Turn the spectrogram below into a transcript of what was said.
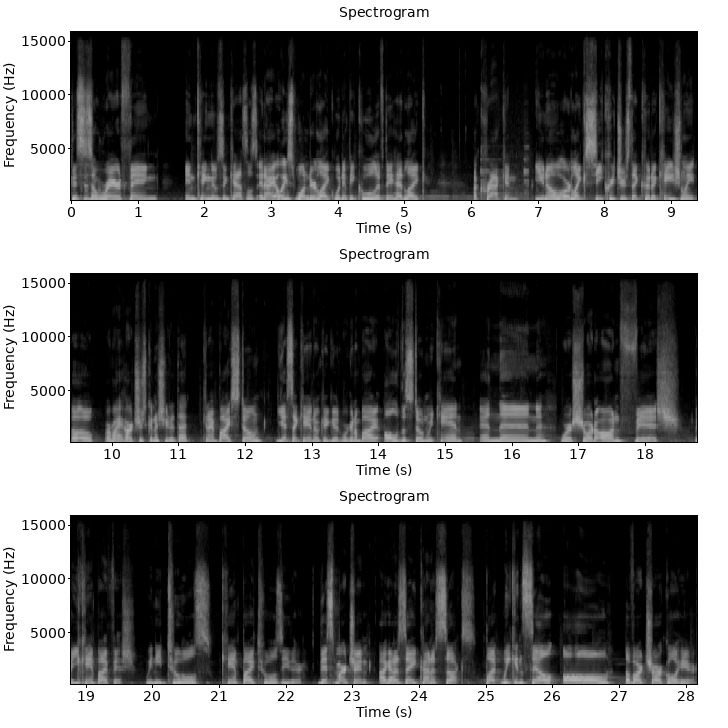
this is a rare thing in kingdoms and castles. And I always wonder, like, wouldn't it be cool if they had, like, a kraken, you know, or like sea creatures that could occasionally, uh-oh. Are my archers gonna shoot at that? Can I buy stone? Yes, I can. Okay, good. We're gonna buy all of the stone we can. And then we're short on fish, but you can't buy fish. We need tools. Can't buy tools either. This merchant, I gotta say, kind of sucks. But we can sell all of our charcoal here.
